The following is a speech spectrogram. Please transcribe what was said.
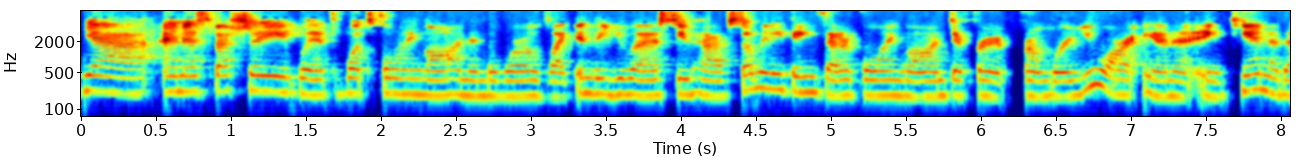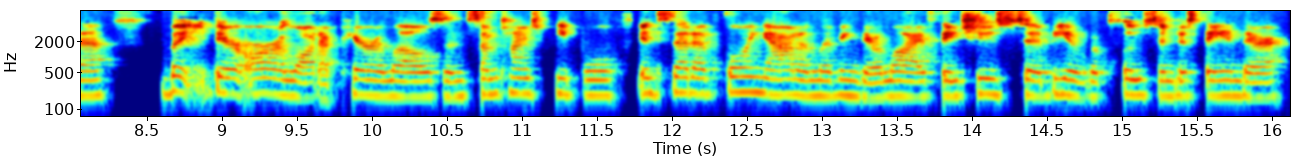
Yeah. And especially with what's going on in the world, like in the US, you have so many things that are going on different from where you are, Anna, in Canada. But there are a lot of parallels. And sometimes people, instead of going out and living their life, they choose to be a recluse and just stay in their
